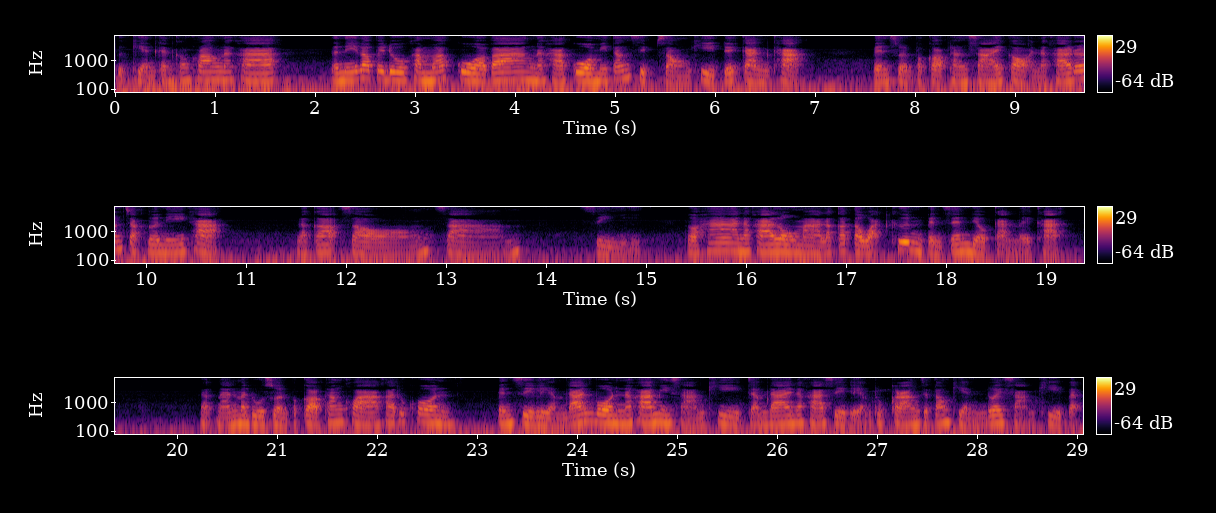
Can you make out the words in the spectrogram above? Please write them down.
ฝึกเขียนกันคล่องๆนะคะ ตอนนี้เราไปดูคำว่ากลัวบ้างนะคะ กลัวมีตั้ง 12 ขีดด้วยกันค่ะ เป็นส่วนประกอบทางซ้ายก่อนนะคะ เริ่มจากตัวนี้ค่ะ แล้วก็ 2 3 4 ตัว 5 นะคะ ลงมาแล้วก็ตวัดขึ้นเป็นเส้นเดียวกันเลยค่ะ จากนั้นมาดูส่วนประกอบทางขวาค่ะทุกคนเป็นสี่เหลี่ยมด้านบนนะคะ มี 3 ขีดจำได้นะคะ สี่เหลี่ยมทุกครั้งจะต้องเขียนด้วย 3 ขีดแบบ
